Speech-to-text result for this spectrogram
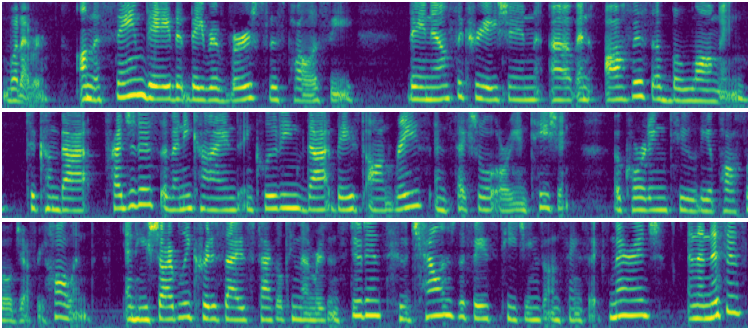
whatever. On the same day that they reversed this policy, they announced the creation of an Office of Belonging to combat prejudice of any kind, including that based on race and sexual orientation, according to the Apostle Jeffrey Holland and he sharply criticized faculty members and students who challenged the faith's teachings on same-sex marriage. And then this is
